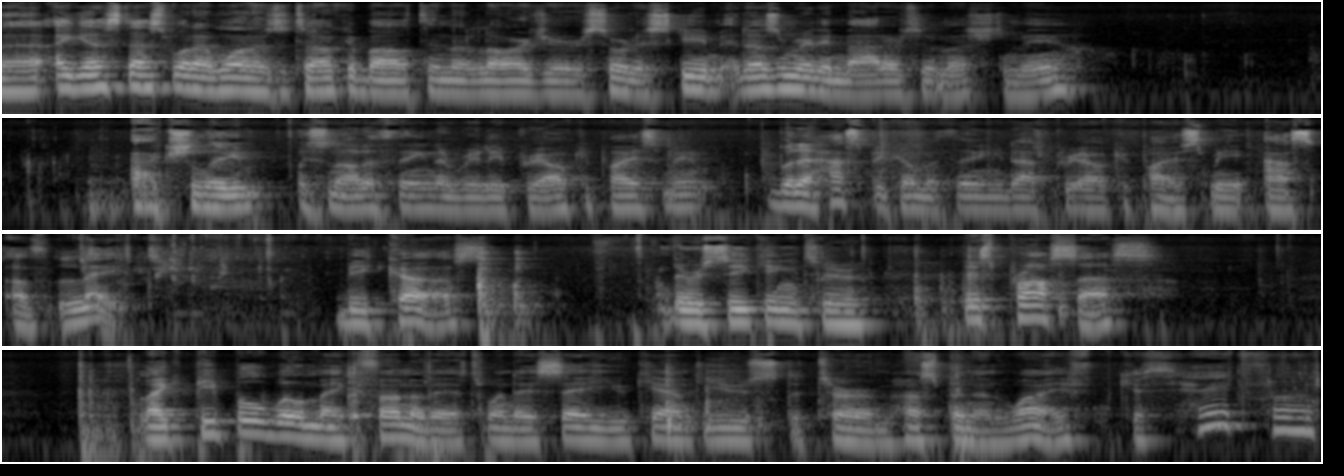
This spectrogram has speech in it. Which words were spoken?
uh, I guess that's what I wanted to talk about in a larger sort of scheme. It doesn't really matter too much to me. Actually, it's not a thing that really preoccupies me, but it has become a thing that preoccupies me as of late because they're seeking to this process like people will make fun of it when they say you can't use the term husband and wife because hateful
